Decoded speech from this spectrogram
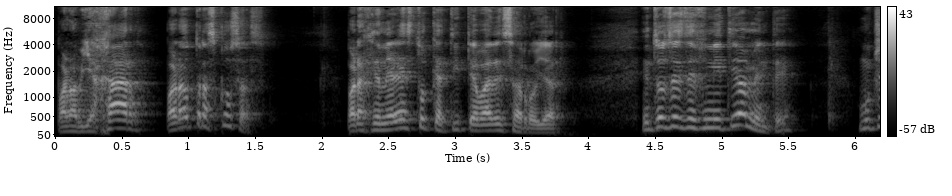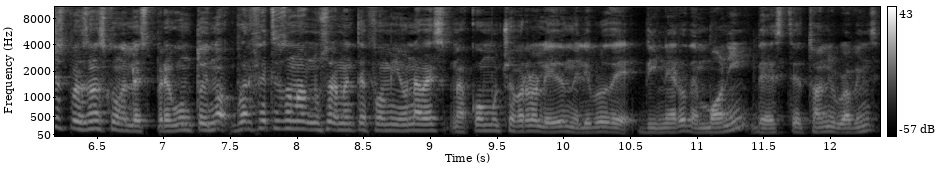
para viajar, para otras cosas, para generar esto que a ti te va a desarrollar. Entonces, definitivamente, Muchas personas cuando les pregunto, y no, perfecto, eso no, solamente fue mío, una vez me acuerdo mucho haberlo leído en el libro de Dinero, de Money, de este Tony Robbins,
